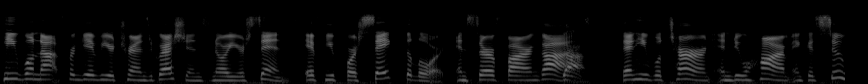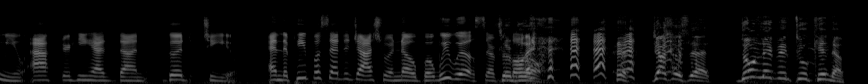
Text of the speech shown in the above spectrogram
He will not forgive your transgressions nor your sins. If you forsake the Lord and serve foreign gods, God. then he will turn and do harm and consume you after he has done good to you. And the people said to Joshua, No, but we will serve, Serve the Lord. Lord. Joshua says, "Don't live in two kingdoms."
